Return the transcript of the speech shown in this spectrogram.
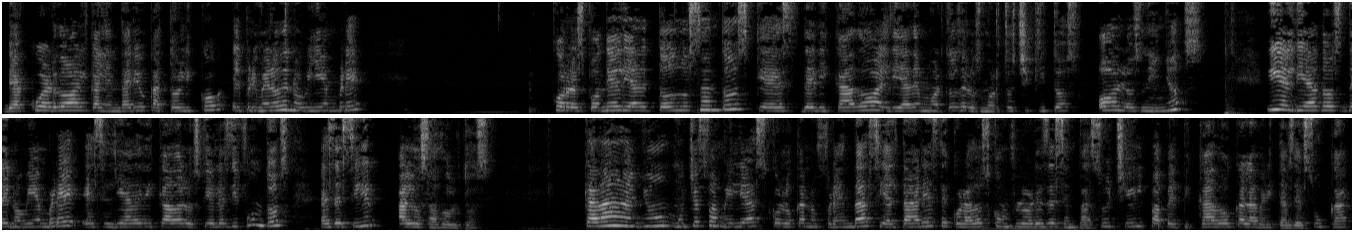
de acuerdo al calendario católico. El primero de noviembre corresponde al Día de Todos los Santos, que es dedicado al Día de Muertos de los Muertos Chiquitos o los niños. Y el día 2 de noviembre es el día dedicado a los fieles difuntos, es decir, a los adultos. Cada año muchas familias colocan ofrendas y altares decorados con flores de cempasúchil, papel picado, calaveritas de azúcar,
